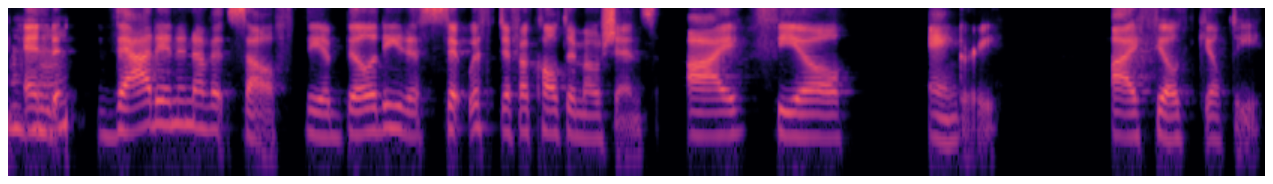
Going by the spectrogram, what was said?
Mm-hmm. And that, in and of itself, the ability to sit with difficult emotions, I feel angry. I feel guilty.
